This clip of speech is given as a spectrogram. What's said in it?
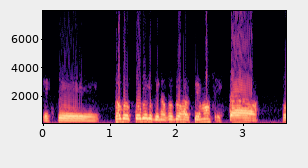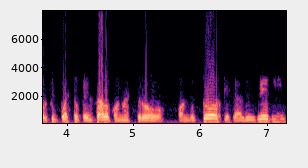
Este, todo todo lo que nosotros hacemos está, por supuesto, pensado con nuestro conductor, que es Gabriel Gerling,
